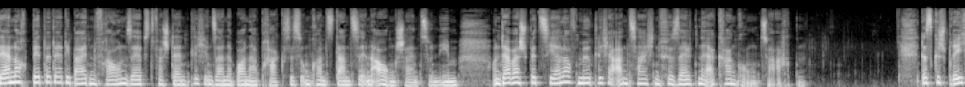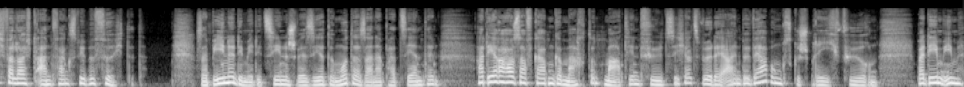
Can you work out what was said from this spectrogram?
Dennoch bittet er die beiden Frauen selbstverständlich in seine Bonner Praxis, um Konstanze in Augenschein zu nehmen und dabei speziell auf mögliche Anzeichen für seltene Erkrankungen zu achten. Das Gespräch verläuft anfangs wie befürchtet. Sabine, die medizinisch versierte Mutter seiner Patientin, hat ihre Hausaufgaben gemacht und Martin fühlt sich, als würde er ein Bewerbungsgespräch führen, bei dem ihm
